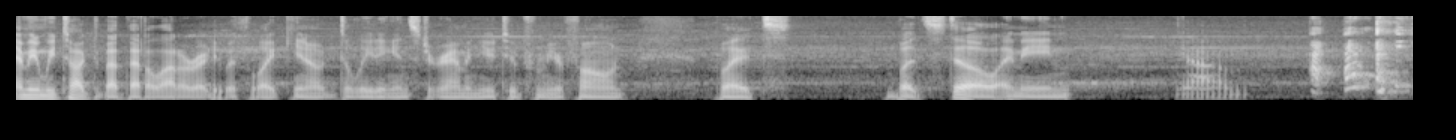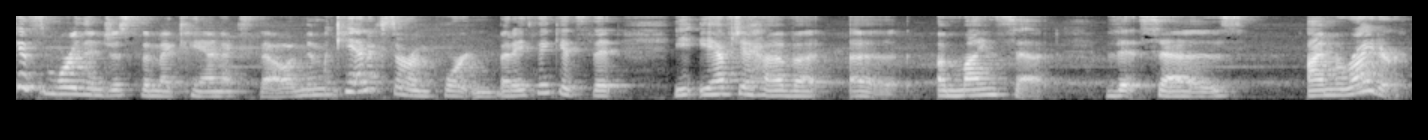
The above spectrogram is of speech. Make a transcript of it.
I mean, we talked about that a lot already with like you know deleting Instagram and YouTube from your phone, but but still, I mean, um, I, I I think it's more than just the mechanics, though. And the mechanics are important, but I think it's that you, you have to have a, a, a mindset that says, I'm a writer.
